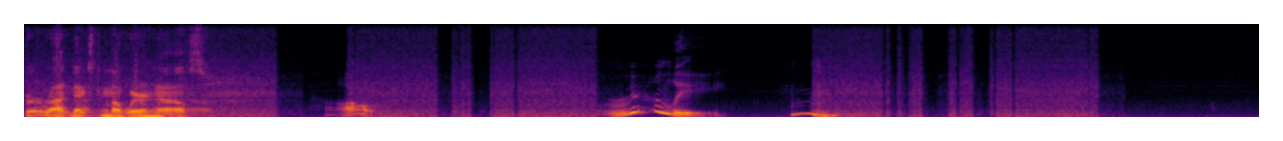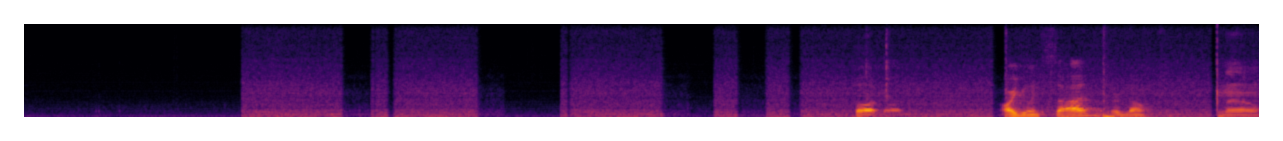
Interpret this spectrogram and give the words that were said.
We're right next to my warehouse. oh. Really? Hmm. Fuck. Are you inside or no? No.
